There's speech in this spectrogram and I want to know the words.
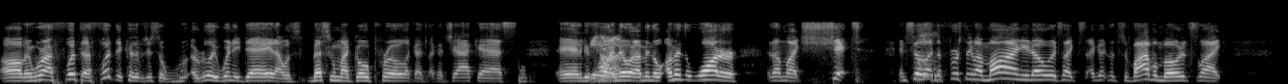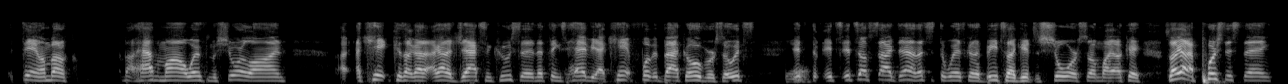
Um, and where I flipped it, I flipped it because it was just a, a, really windy day, and I was messing with my GoPro like a like a jackass. And before yeah. I know it, I'm in the I'm in the water, and I'm like shit. And so like the first thing in my mind, you know, it's like I get in the survival mode. It's like, damn, I'm about about half a mile away from the shoreline. I, I can't because I got I got a Jackson Coosa and that thing's heavy. I can't flip it back over, so it's yeah. It, it's it's upside down. That's just the way it's gonna be till I get to shore. So I'm like, okay, so I gotta push this thing.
